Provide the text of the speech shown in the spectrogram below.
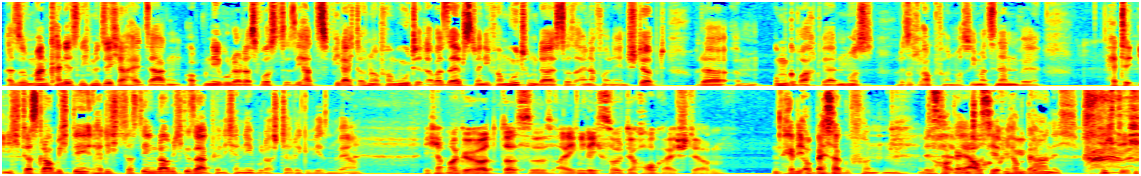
Also man kann jetzt nicht mit Sicherheit sagen, ob Nebula das wusste. Sie hat es vielleicht auch nur vermutet, aber selbst wenn die Vermutung da ist, dass einer von denen stirbt oder ähm, umgebracht werden muss oder sich mhm. opfern muss, wie man es nennen will, hätte ich das, glaube ich, hätte ich das denen, glaube ich, gesagt, wenn ich an Nebulas Stelle gewesen wäre. Ich habe mal gehört, dass es eigentlich sollte Hawkeye sterben. Hätte ich auch besser gefunden. Also Hawkeye interessiert mich auch gar nicht. Richtig.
